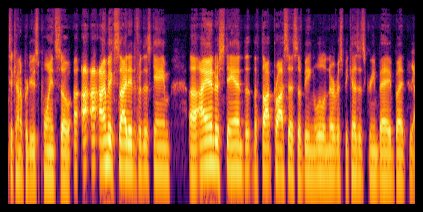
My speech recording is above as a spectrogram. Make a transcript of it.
to kind of produce points. So I, am excited for this game. Uh, I understand the, the thought process of being a little nervous because it's Green Bay, but yeah.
